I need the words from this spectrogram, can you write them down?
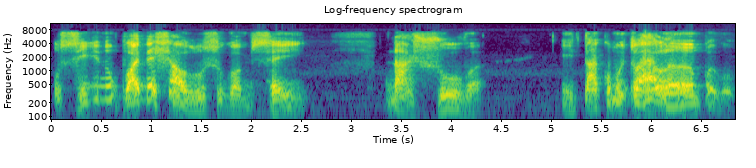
O Cid não pode deixar o Lúcio Gomes sem na chuva. E tá com muito relâmpago.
